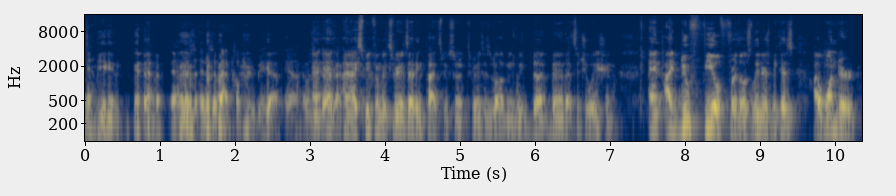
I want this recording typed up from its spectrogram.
to be in. yeah, it is, it is a bad culture to be in. Yeah, yeah, it was a and, very and, bad. and I speak from experience. I think Pat speaks from experience as well. I mean, we've been, been in that situation, and I do feel for those leaders because I wonder,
